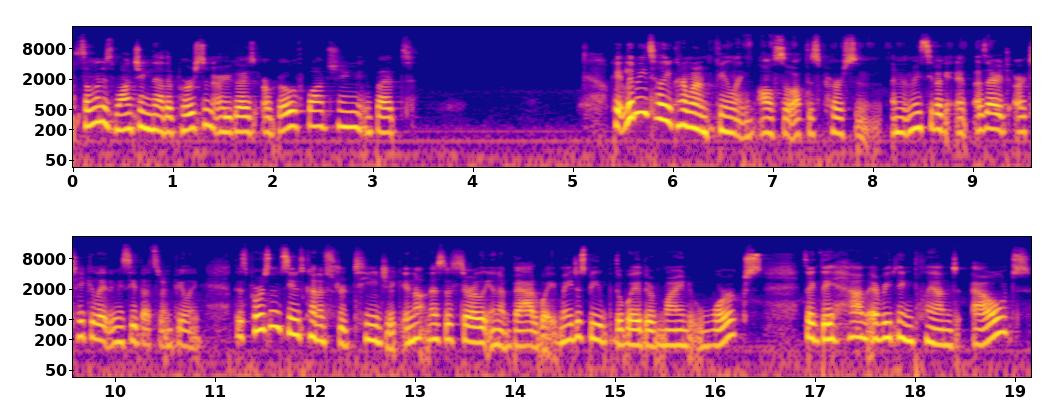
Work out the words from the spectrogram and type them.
someone is watching the other person, or you guys are both watching, but Okay, let me tell you kind of what I'm feeling also off this person. And let me see if I can, as I articulate, let me see if that's what I'm feeling. This person seems kind of strategic and not necessarily in a bad way. It may just be the way their mind works. It's like they have everything planned out.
